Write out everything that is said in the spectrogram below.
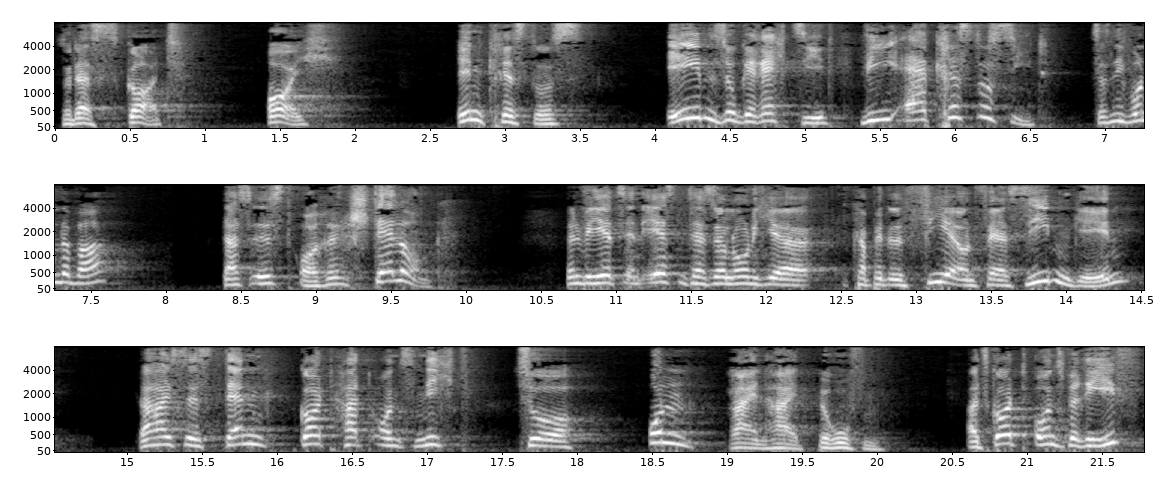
sodass Gott euch in Christus ebenso gerecht sieht, wie er Christus sieht. Ist das nicht wunderbar? Das ist eure Stellung. Wenn wir jetzt in 1. Thessalonicher Kapitel 4 und Vers 7 gehen, da heißt es, denn Gott hat uns nicht zur Unreinheit berufen. Als Gott uns berief,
